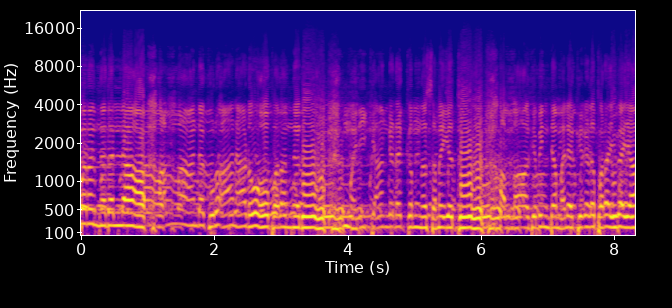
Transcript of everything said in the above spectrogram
പറഞ്ഞതല്ല. അള്ളാന്റെ ഖുർആനാടോ പറഞ്ഞത്. മരിക്കാൻ കിടക്കുന്ന സമയത്ത് അള്ളാഹുവിന്റെ മലക്കുകൾ പറയുകയാ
